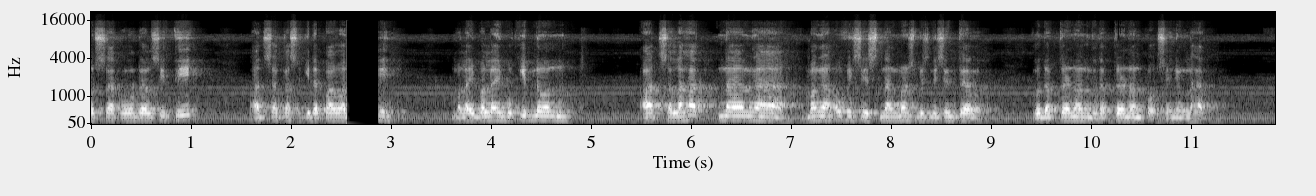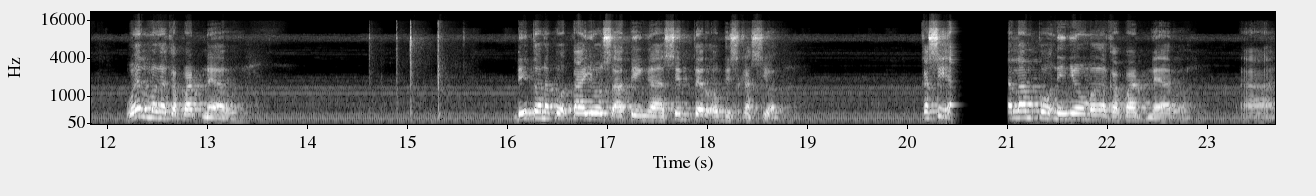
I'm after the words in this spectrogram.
dito sa Coronadal City at sa sa Kidapawan City, Malaybalay, Bukidnon at sa lahat ng ah, mga offices ng Mars Business Center. Good afternoon, good afternoon po sa inyong lahat. Well, mga kapartner, dito na po tayo sa ating ah, center of discussion. Kasi alam po ninyo mga kapartner, ah,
